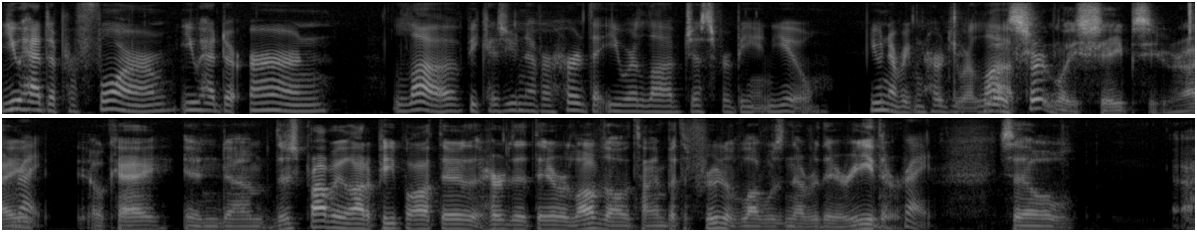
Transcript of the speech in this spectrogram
you had to perform, you had to earn love because you never heard that you were loved just for being you you never even heard you were loved. Well, it certainly shapes you, right? Right. Okay. And um, there's probably a lot of people out there that heard that they were loved all the time, but the fruit of love was never there either. Right. So, uh,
